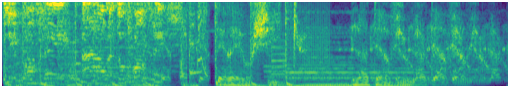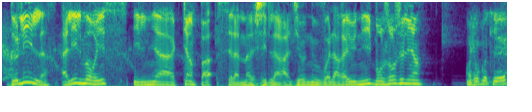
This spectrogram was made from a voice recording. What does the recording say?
Les Français parlent au français. Stéréo Chic. L'interview. De Lille à l'île Maurice, il n'y a qu'un pas, c'est la magie de la radio. Nous voilà réunis. Bonjour Julien. Bonjour Gauthier.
